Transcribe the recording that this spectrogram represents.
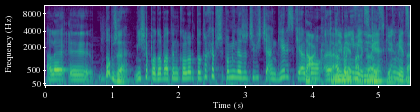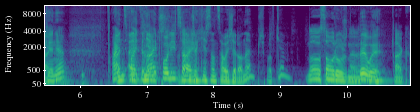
Ale y, dobrze, mi się podoba ten kolor, to trochę przypomina rzeczywiście angielskie albo, Tak, e, tak. albo Niemieckie, niemieckie. Niemieckie, niemieckie, nie? a- Ein, zwei, drei, Polizei. Niemczech nie są całe zielone przypadkiem? No są różne. Były. Tak.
